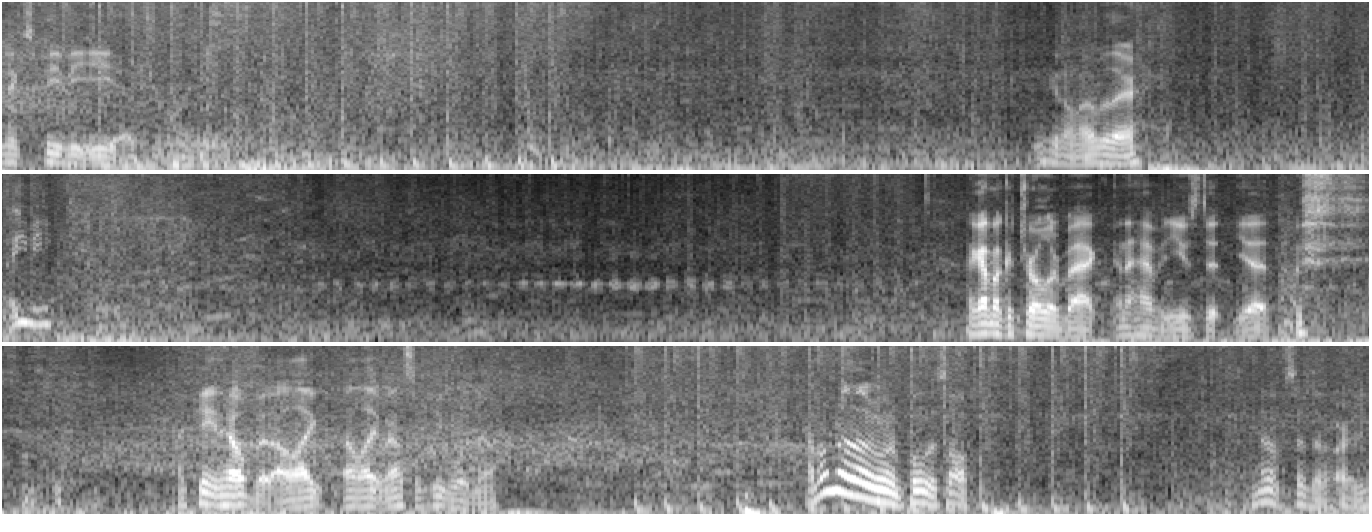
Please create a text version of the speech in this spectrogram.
Makes PvE a dream. Get on over there. Maybe. I got my controller back and I haven't used it yet. I can't help it. I like I like mouse and keyboard now. I don't know that I'm gonna pull this off. I know I've said that already.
